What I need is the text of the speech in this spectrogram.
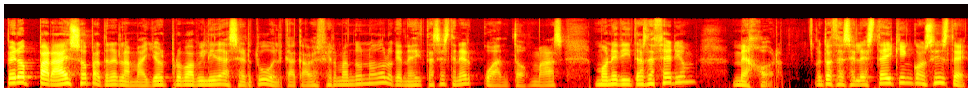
Pero para eso, para tener la mayor probabilidad de ser tú el que acabes firmando un nodo, lo que necesitas es tener cuanto más moneditas de Ethereum, mejor. Entonces el staking consiste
